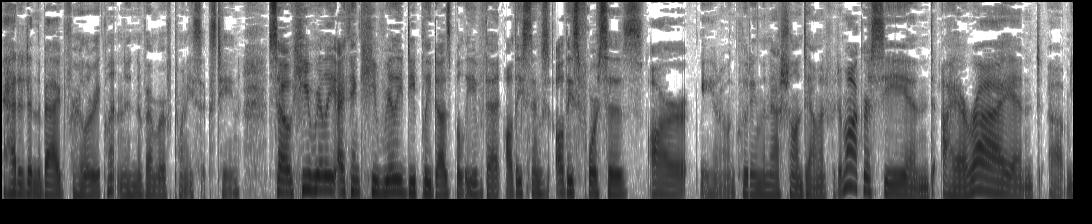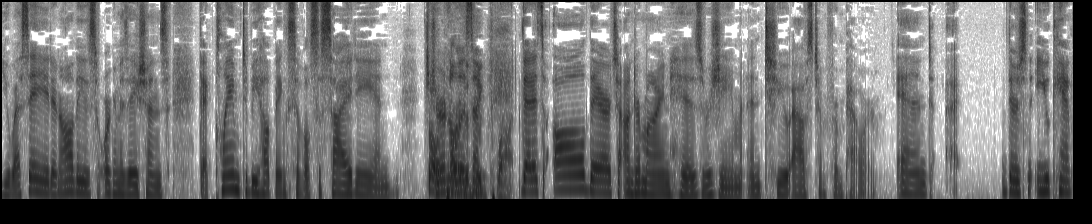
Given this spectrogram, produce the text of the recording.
had it in the bag for Hillary Clinton in November of 2016. So he really, I think he really deeply does believe that all these things, all these forces are, you know, including the National Endowment for Democracy and IRI and um, USAID and all these organizations that claim to be helping civil society and It's all part of the journalism, big plot. that it's all there to undermine his regime and to oust him from power. And I- there's, you can't,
